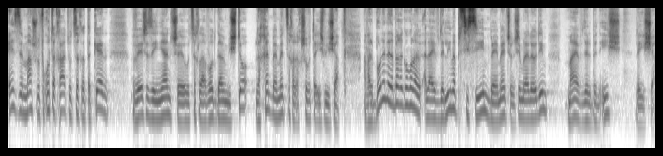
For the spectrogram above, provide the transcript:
איזה משהו, לפחות אחד שהוא צריך לתקן, ויש איזה עניין שהוא צריך לעבוד גם עם אשתו, לכן באמת צריך לחשוב את האיש ואישה. אבל בואו נדבר רגע על ההבדלים הבסיסיים באמת, שאנשים אולי לא יודעים, מה ההבדל בין איש לאישה.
